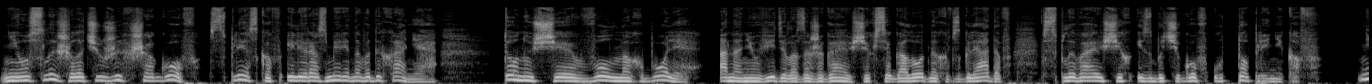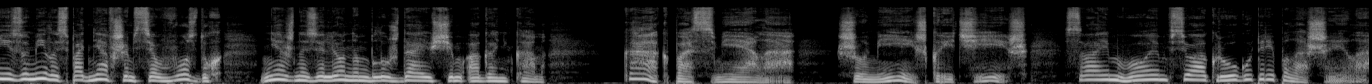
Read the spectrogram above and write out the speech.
Не услышала чужих шагов, всплесков или размеренного дыхания. Тонущая в волнах боли, она не увидела зажигающихся голодных взглядов, всплывающих из бочагов утопленников не изумилась поднявшимся в воздух нежно-зеленым блуждающим огонькам. «Как посмела! Шумишь, кричишь, своим воем всю округу переполошила».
